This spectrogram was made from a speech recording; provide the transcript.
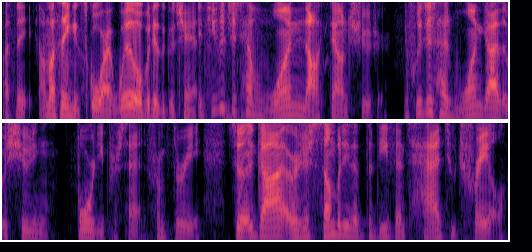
I think I'm not saying he can score at will, but he has a good chance. If you could just have one knockdown shooter, if we just had one guy that was shooting 40% from three, so a guy or just somebody that the defense had to trail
